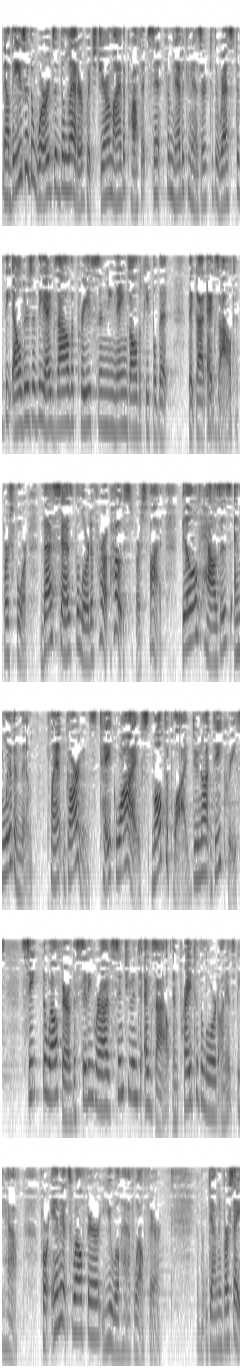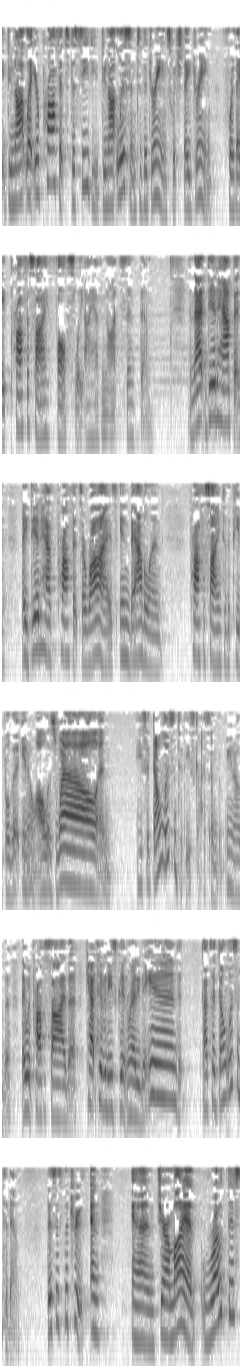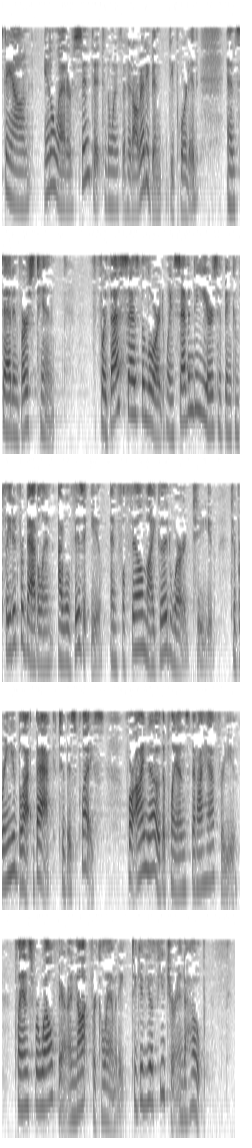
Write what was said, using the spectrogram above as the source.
Now these are the words of the letter which Jeremiah the prophet sent from Nebuchadnezzar to the rest of the elders of the exile, the priests, and he names all the people that that got exiled. Verse 4. Thus says the Lord of hosts. Verse 5. Build houses and live in them. Plant gardens. Take wives. Multiply. Do not decrease. Seek the welfare of the city where I have sent you into exile and pray to the Lord on its behalf. For in its welfare you will have welfare. Down in verse 8, do not let your prophets deceive you. Do not listen to the dreams which they dream, for they prophesy falsely. I have not sent them. And that did happen they did have prophets arise in Babylon prophesying to the people that, you know, all is well and he said, don't listen to these guys. And, you know, the, they would prophesy the captivity's getting ready to end. God said, don't listen to them. This is the truth. And and Jeremiah wrote this down in a letter, sent it to the ones that had already been deported, and said in verse 10, For thus says the Lord, when 70 years have been completed for Babylon, I will visit you and fulfill my good word to you, to bring you back to this place. For I know the plans that I have for you, plans for welfare and not for calamity, to give you a future and a hope.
